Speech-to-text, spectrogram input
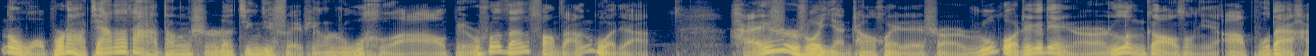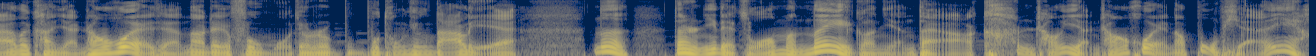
那我不知道加拿大当时的经济水平如何啊？比如说咱放咱国家。还是说演唱会这事儿，如果这个电影愣告诉你啊，不带孩子看演唱会去，那这个父母就是不不通情达理。那但是你得琢磨，那个年代啊，看场演唱会那不便宜啊。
